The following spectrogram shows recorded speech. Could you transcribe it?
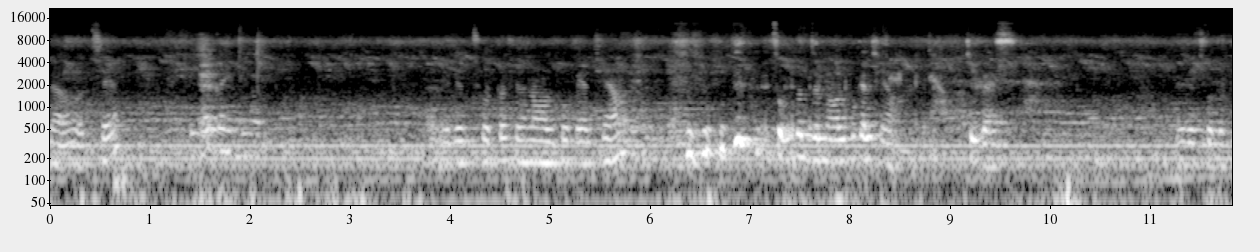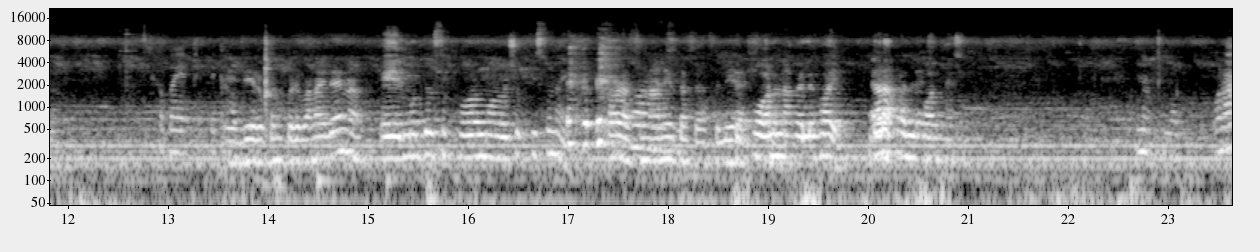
দেওয়া হচ্ছে। আর এই যে ছোট সেখানে অল্প ক্যালসিয়াম ছোটোর জন্য অল্প ক্যালসিয়াম ঠিক আছে এই যে ছোটোটা এরকম করে বানাই যায় না এর মধ্যে হচ্ছে ফল মল ওইসব কিছু নাই খড় আছে নানির কাছে আছে। ফল না খেলে হয় দাঁড়া, ফেললে। ফল। না না,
